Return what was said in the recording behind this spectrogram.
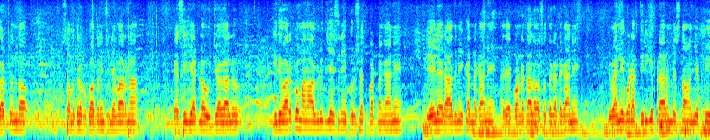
గట్టుందో సముద్రపు కోత నుంచి నివారణ ఎస్సీజెడ్లో ఉద్యోగాలు ఇది వరకు మనం అభివృద్ధి చేసిన ఈ పురుషోత్తపట్నం కానీ ఏలేరు ఆధునీకరణ కానీ అదే కొండకాల శుద్ధగడ్డ కానీ ఇవన్నీ కూడా తిరిగి ప్రారంభిస్తామని చెప్పి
